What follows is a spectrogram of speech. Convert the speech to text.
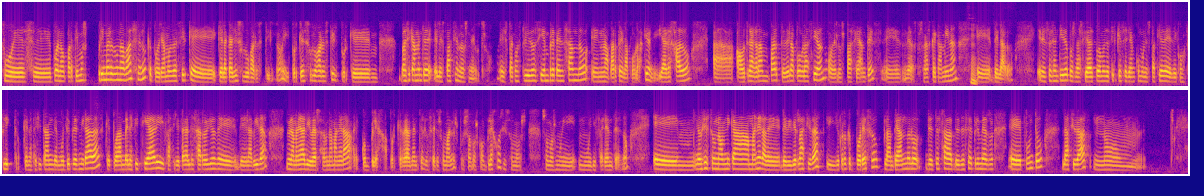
Pues eh, bueno, partimos primero de una base, ¿no? Que podríamos decir que, que, la calle es un lugar hostil, ¿no? ¿Y por qué es un lugar hostil? Porque mm, básicamente el espacio no es neutro. Está construido siempre pensando en una parte de la población y ha dejado a, a otra gran parte de la población o de los paseantes, eh, de las personas que caminan, eh, de lado. En este sentido, pues las ciudades podemos decir que serían como un espacio de, conflicto, que necesitan de múltiples miradas que puedan beneficiar y facilitar el desarrollo de, de la vida de una manera diversa, de una manera eh, compleja, porque realmente los seres humanos pues somos complejos y somos somos muy muy diferentes, ¿no? Eh, no existe una única manera de, de, vivir la ciudad y yo creo que por eso, planteándolo desde esa desde ese primer eh, punto, la ciudad no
